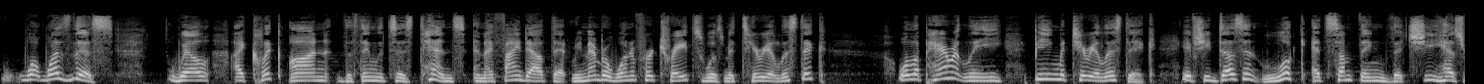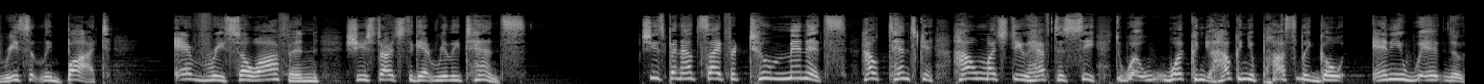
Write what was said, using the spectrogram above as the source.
what was this? Well, I click on the thing that says tense and I find out that remember one of her traits was materialistic? Well, apparently, being materialistic, if she doesn't look at something that she has recently bought, every so often, she starts to get really tense. She's been outside for two minutes. How tense can, how much do you have to see? What, what can you, how can you possibly go anywhere?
